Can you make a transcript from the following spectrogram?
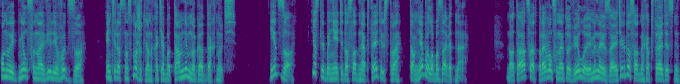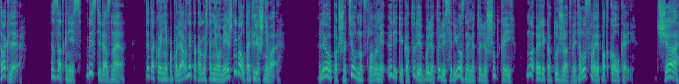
«Он уединился на вилле в Идзо. Интересно, сможет ли он хотя бы там немного отдохнуть?» «Идзо? Если бы не эти досадные обстоятельства, то мне было бы завидно». Но Тацу отправился на эту виллу именно из-за этих досадных обстоятельств, не так ли? Заткнись, без тебя знаю. Ты такой непопулярный, потому что не умеешь не болтать лишнего. Лео подшутил над словами Эрики, которые были то ли серьезными, то ли шуткой, но Эрика тут же ответила своей подколкой. «Чё?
